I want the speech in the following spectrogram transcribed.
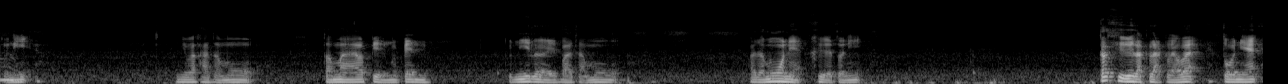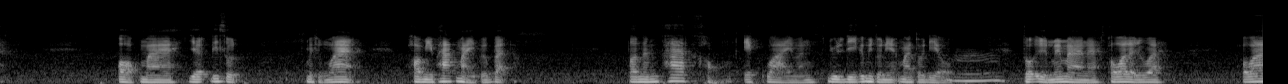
ตัวนี้ นี่วาคาซาโมต่อมาเปลี่ยนมาเป็นตัวนี้เลยบาจาโมบาจาโมเนี่ยคือตัวนี้ ก็คือหลักๆแล้วอะตัวเนี้ย ออกมาเยอะที่สุดหมายถึงว่า พอมีภาคใหม่ปุ๊บอะ ตอนนั้นภาคของ XY มั้งอยู่ดีๆก็มีตัวเนี้ยมาตัวเดียวอืมตัวอื่นไม่มานะ เพราะว่าอะไรรู้ป่ะเพราะว่า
